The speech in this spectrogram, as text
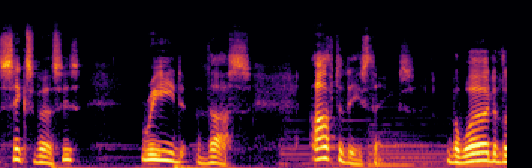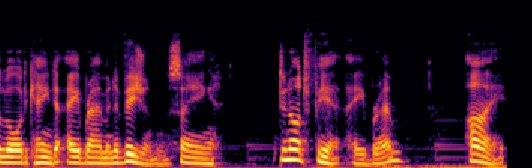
six verses read thus After these things, the word of the Lord came to Abraham in a vision, saying, Do not fear, Abraham. I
